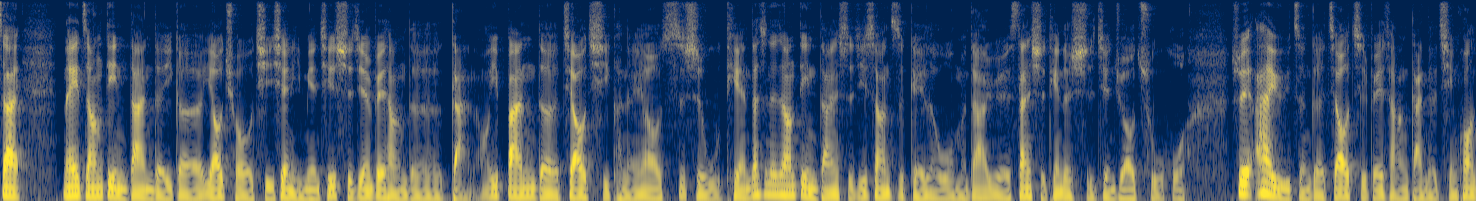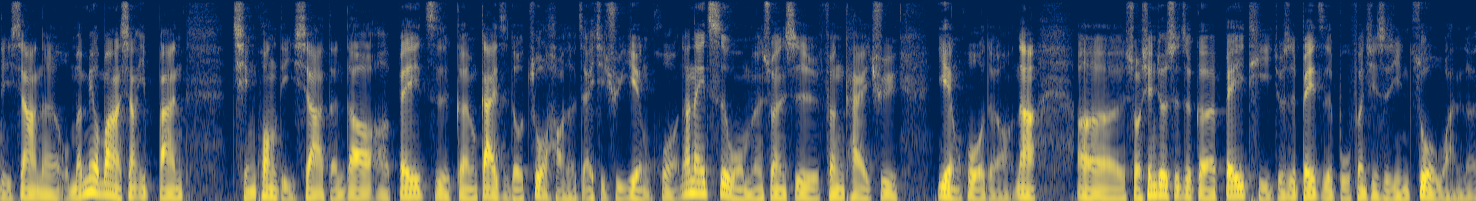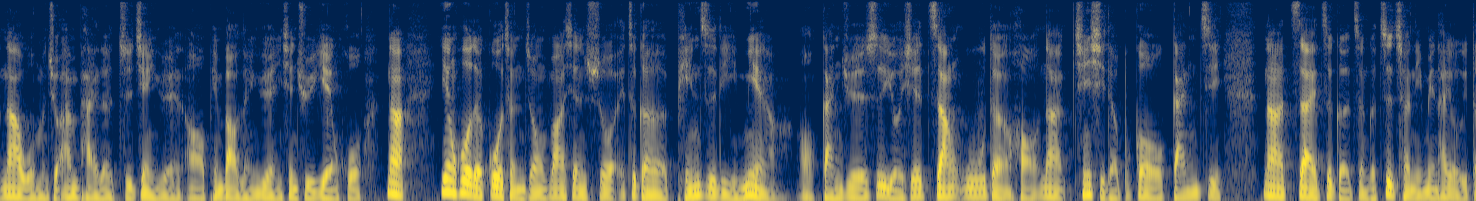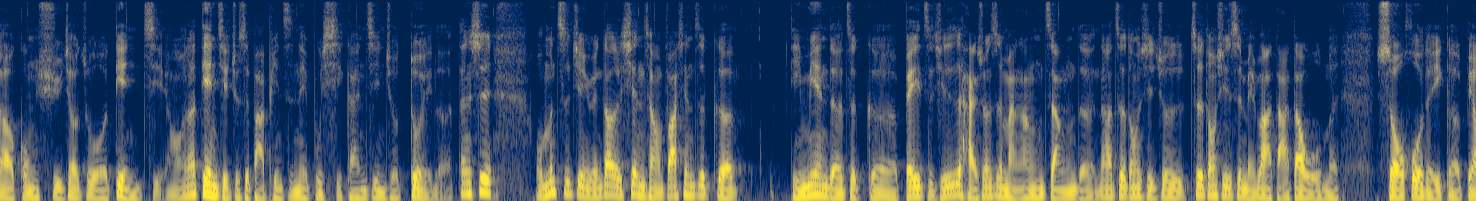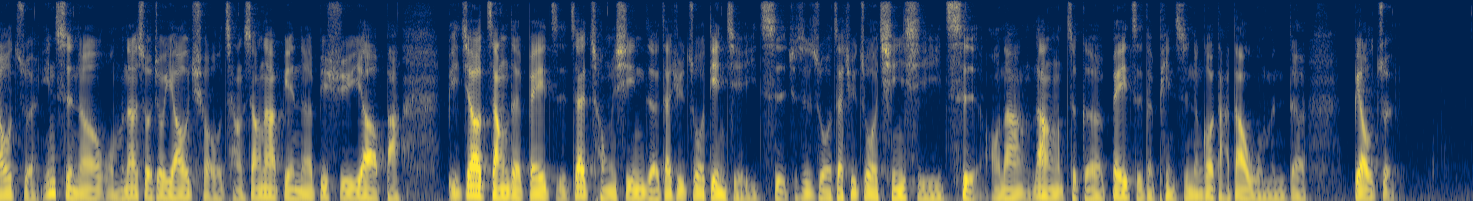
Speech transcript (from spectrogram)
在那一张订单的一个要求期限里面，其实时间非常的赶哦，一般的交期可能要四十五天，但是那张订单实际上只给了我们大约三十天的时间就要出货，所以碍于整个交期非常赶的情况底下呢，我们没有办法像一般情况底下等到呃杯子跟盖子都做好了再一起去验货。那那一次我们算是分开去。验货的哦，那呃，首先就是这个杯体，就是杯子的部分，其实已经做完了。那我们就安排了质检员哦，品保人员先去验货。那验货的过程中，发现说，诶，这个瓶子里面啊，哦，感觉是有一些脏污的哈。那清洗的不够干净。那在这个整个制成里面，它有一道工序叫做电解哦。那电解就是把瓶子内部洗干净就对了。但是我们质检员到了现场，发现这个。里面的这个杯子其实还算是蛮肮脏的，那这东西就是这东西是没办法达到我们收货的一个标准，因此呢，我们那时候就要求厂商那边呢必须要把比较脏的杯子再重新的再去做电解一次，就是说再去做清洗一次哦，让让这个杯子的品质能够达到我们的标准。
